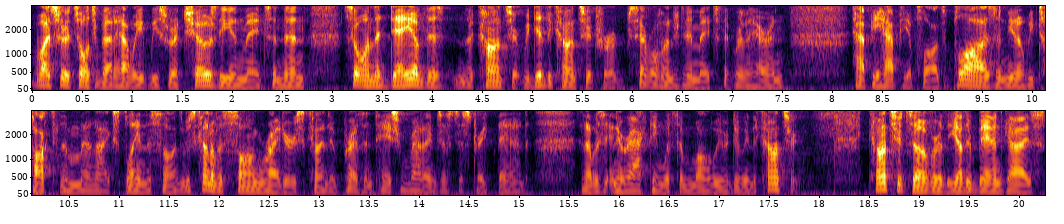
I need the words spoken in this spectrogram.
well, I sort of told you about how we, we sort of chose the inmates, and then so on the day of the the concert, we did the concert for several hundred inmates that were there, and happy, happy, applause, applause, and you know we talked to them, and I explained the songs. It was kind of a songwriter's kind of presentation rather than just a straight band, and I was interacting with them while we were doing the concert. Concert's over. The other band guys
